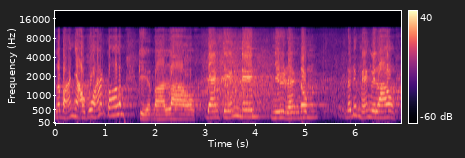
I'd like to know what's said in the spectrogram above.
là bà nhào vô hát to lắm. Kìa bà lào, đang tiếng nên như rạng đông. Là đức mẹ người lào.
